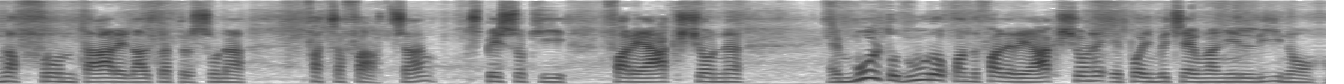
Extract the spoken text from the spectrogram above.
un affrontare l'altra persona faccia a faccia. Spesso chi fa reaction è molto duro quando fa le reaction e poi invece è un agnellino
